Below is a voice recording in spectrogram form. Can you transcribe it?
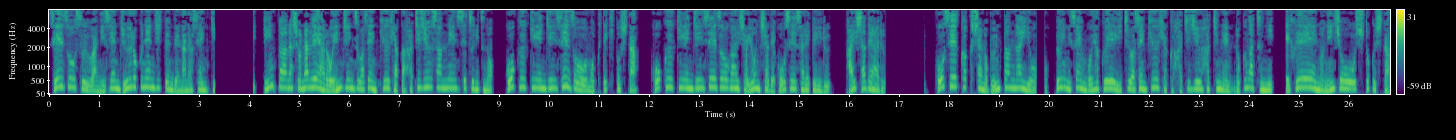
製造数は2016年時点で7000機。インターナショナルエアロエンジンズは1983年設立の航空機エンジン製造を目的とした航空機エンジン製造会社4社で構成されている会社である。構成各社の分担内容 V2500A1 は1988年6月に FAA の認証を取得した。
